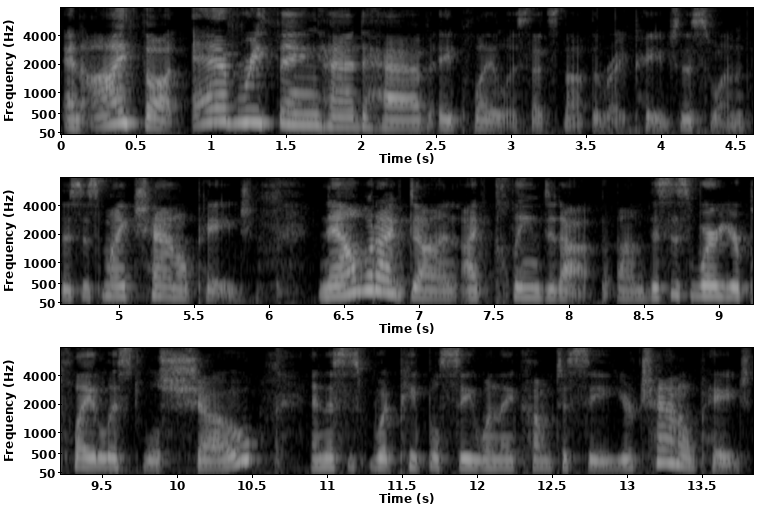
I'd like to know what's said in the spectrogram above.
and I thought everything had to have a playlist. That's not the right page, this one. This is my channel page. Now what I've done, I've cleaned it up. Um, this is where your playlist will show and this is what people see when they come to see your channel page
